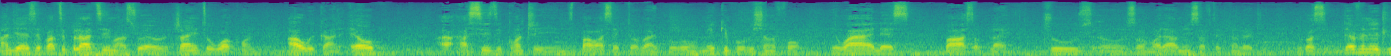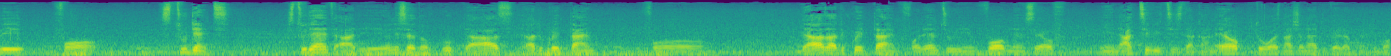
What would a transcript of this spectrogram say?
And there is a particular team as well trying to work on how we can help uh, assist the country in its power sector by making provision for a wireless power supply through uh, some other means of technology. Because definitely for students students are the only set of group that has adequate time for that has adequate time for them to involve themselves in activities that can help towards national development. But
